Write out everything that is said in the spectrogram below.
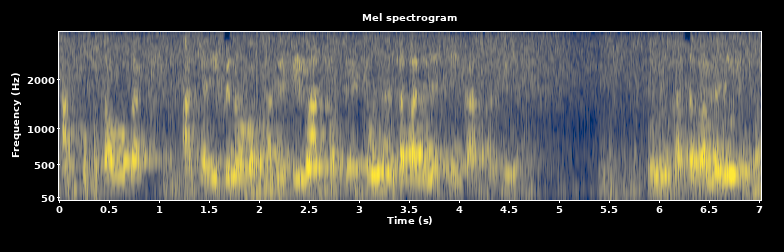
आपको पता होगा, आचार्य विनोबा भावे बीमार पड़ गए तो उन्होंने दवा लेने से इनकार कर दिया। उन्होंने कहा, दवा मैं नहीं लूँगा।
